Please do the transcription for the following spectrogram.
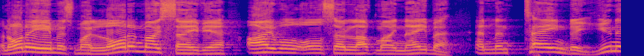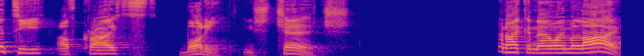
and honor Him as my Lord and my Savior, I will also love my neighbor and maintain the unity of Christ's body, His church and I can know I'm alive.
